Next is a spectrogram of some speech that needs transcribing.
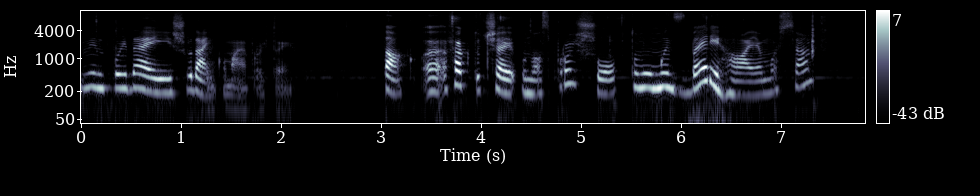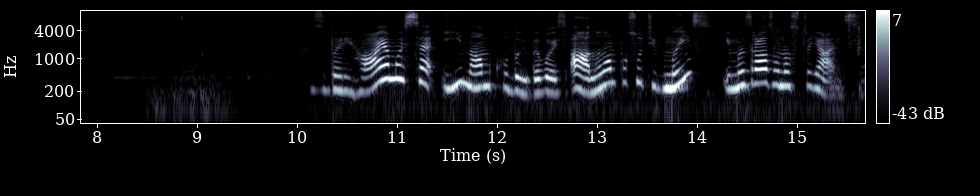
Він, по ідеї, швиденько має пройти. Так, е, ефект очей у нас пройшов, тому ми зберігаємося. Зберігаємося і нам куди? Дивись. А, ну нам, по суті, вниз, і ми зразу на стоянці.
